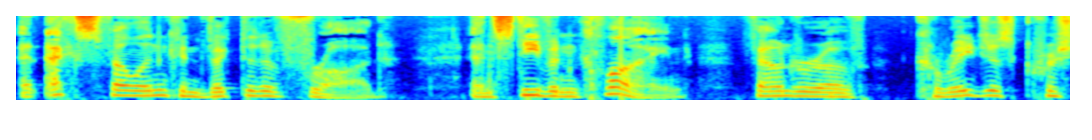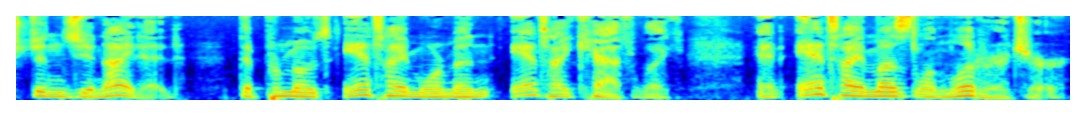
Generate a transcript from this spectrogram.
an ex felon convicted of fraud, and Stephen Klein, founder of Courageous Christians United, that promotes anti Mormon, anti Catholic, and anti Muslim literature,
